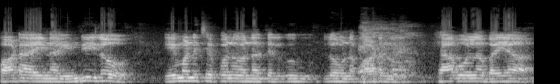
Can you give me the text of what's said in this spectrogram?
పాట అయిన హిందీలో ఏమని చెప్పను అన్న తెలుగులో ఉన్న పాటను హ్యా బోల్నా భయ్య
